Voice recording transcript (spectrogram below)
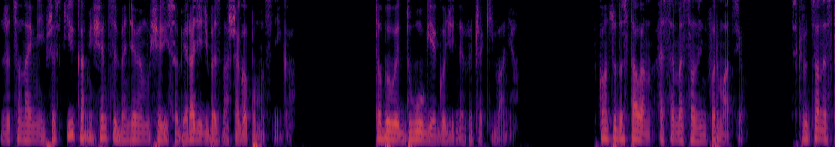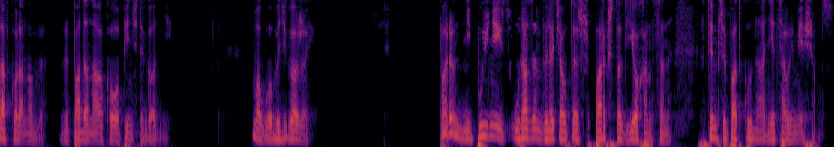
że co najmniej przez kilka miesięcy będziemy musieli sobie radzić bez naszego pomocnika. To były długie godziny wyczekiwania. W końcu dostałem SMS-a z informacją. Skręcony staw kolanowy wypada na około 5 tygodni. Mogło być gorzej. Parę dni później z urazem wyleciał też Parkstad Johansen, w tym przypadku na niecały miesiąc.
